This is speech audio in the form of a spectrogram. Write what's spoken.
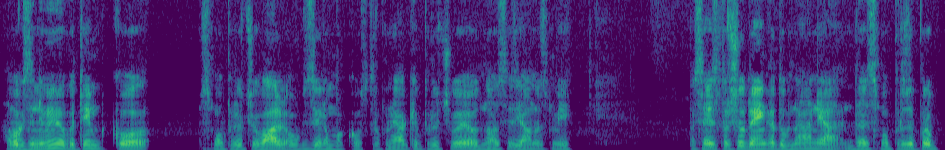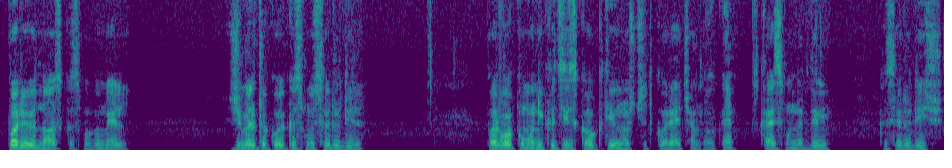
Ampak zanimivo je potem, ko smo preučevali, oziroma ko strokovnjaki preučujejo odnose z javnostmi, pa sem jaz prišel do enega dognanja, da smo pravzaprav prvi odnos, ki smo ga imeli, že imeli takoj, ko smo se rodili. Prvo komunikacijsko aktivnost, če tako rečem. Okay. Kaj smo naredili, ko se rodiš?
